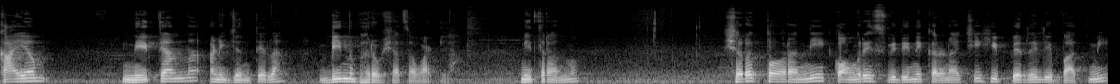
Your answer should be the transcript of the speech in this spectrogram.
कायम नेत्यांना आणि जनतेला बिनभरवशाचा वाटला. मित्रांनो शरद पवारांनी काँग्रेस विलिनीकरणाची ही पेरलेली बातमी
